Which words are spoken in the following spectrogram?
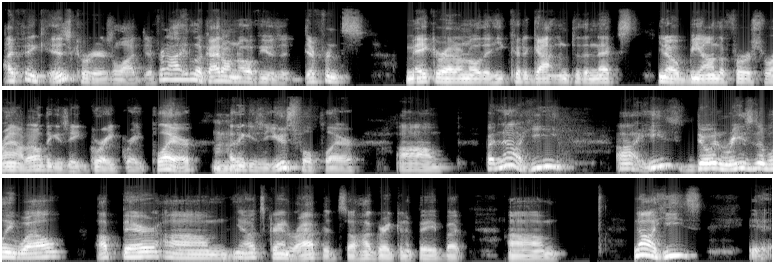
I think his career is a lot different. I look, I don't know if he was a difference maker. I don't know that he could have gotten him to the next, you know, beyond the first round. I don't think he's a great, great player. Mm-hmm. I think he's a useful player. Um, but no, he uh, he's doing reasonably well up there. Um, you know, it's Grand Rapids, so how great can it be? But um, no, he's yeah,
